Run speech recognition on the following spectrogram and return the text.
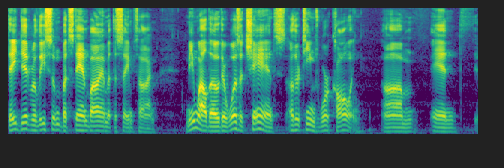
they did release him, but stand by him at the same time. Meanwhile, though, there was a chance other teams were calling, um, and uh,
